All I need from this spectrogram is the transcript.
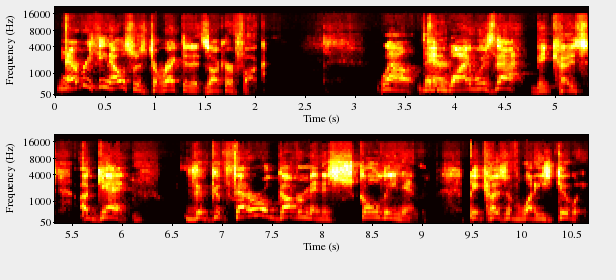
Yeah. Everything else was directed at Zuckerfuck. well, And why was that? Because again, the federal government is scolding him because of what he's doing.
